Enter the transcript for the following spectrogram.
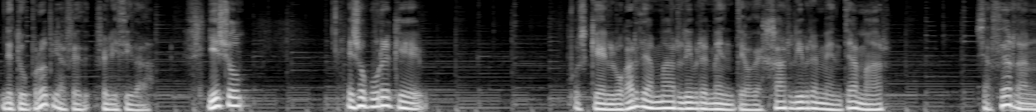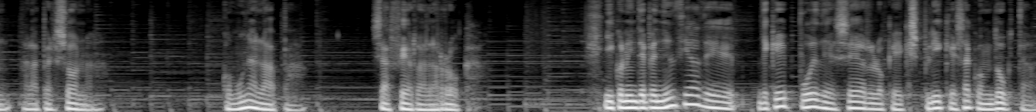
de tu propia felicidad. Y eso, eso ocurre que, pues que en lugar de amar libremente o dejar libremente amar, se aferran a la persona como una lapa se aferra a la roca. Y con independencia de, de qué puede ser lo que explique esa conducta,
